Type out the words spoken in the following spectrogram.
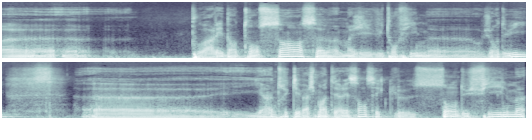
Euh, pour aller dans ton sens, euh, moi j'ai vu ton film euh, aujourd'hui. Il y a un truc qui est vachement intéressant, c'est que le son du film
